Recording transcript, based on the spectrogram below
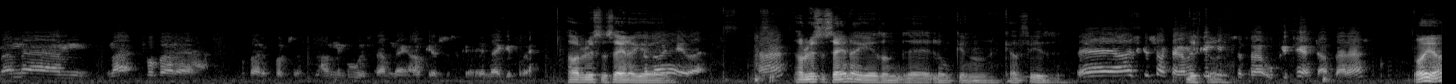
Men um, nei, får bare, får bare fortsette. Ha en god stemning. Ok, så skal jeg legge på. jeg. Har du lyst til å si noe er. Hæ? Har du lyst til å si noe i sånn eh, lunken kaffe? Eh, ja, jeg skulle sagt det, men jeg skal hilse fra okkupert etter her. Å ja.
